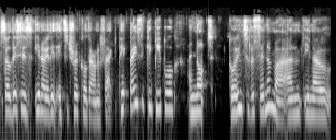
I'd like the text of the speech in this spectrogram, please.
So this is, you know, it, it's a trickle down effect. Basically, people are not going to the cinema, and you know,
